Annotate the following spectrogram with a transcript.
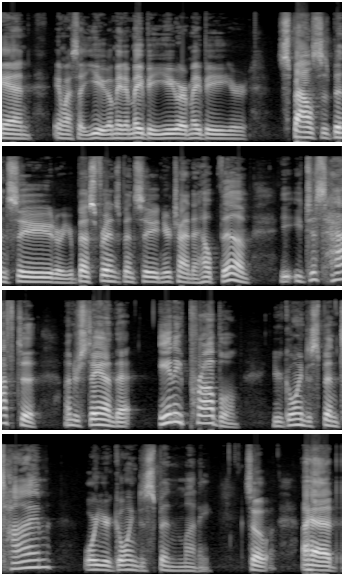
And, and when I say you, I mean, it may be you, or it may be your spouse has been sued or your best friend's been sued and you're trying to help them, you, you just have to understand that any problem, you're going to spend time or you're going to spend money. So I had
